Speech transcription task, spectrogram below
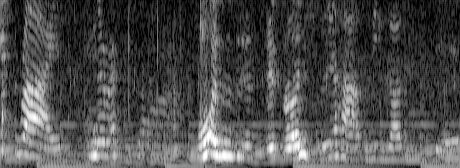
eat rice in the restaurant? Oh, I didn't eat, eat rice. We have got this.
